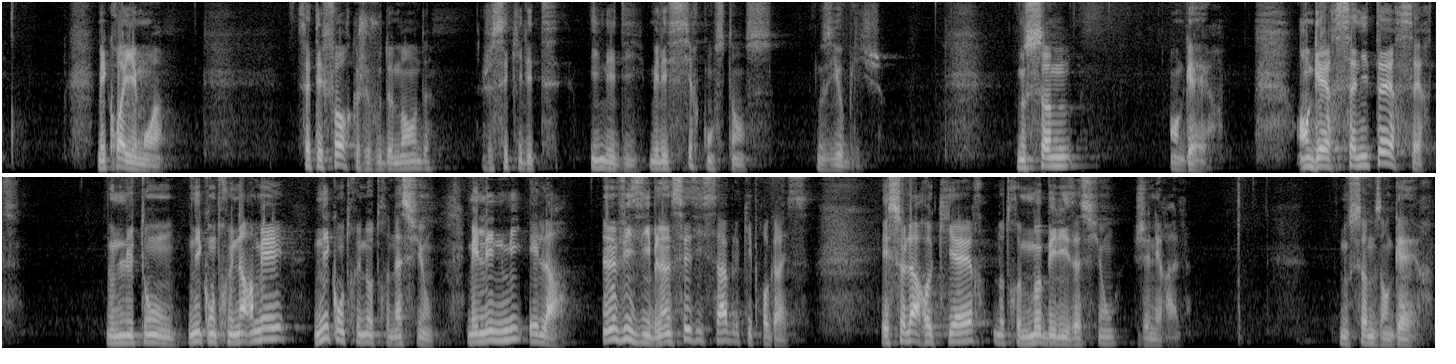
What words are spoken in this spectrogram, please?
Mais croyez-moi, cet effort que je vous demande, je sais qu'il est inédit, mais les circonstances nous y obligent. Nous sommes en guerre. En guerre sanitaire, certes. Nous ne luttons ni contre une armée, ni contre une autre nation. Mais l'ennemi est là, invisible, insaisissable, qui progresse. Et cela requiert notre mobilisation générale. Nous sommes en guerre.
